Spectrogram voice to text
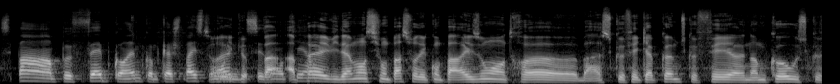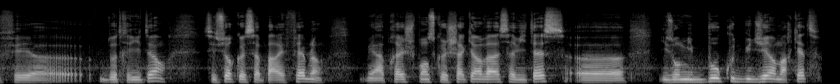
C'est pas un peu faible quand même comme cash prize C'est pour vrai une que saison bah, entière après évidemment si on part sur des comparaisons entre euh, bah, ce que fait Capcom, ce que fait euh, Namco ou ce que fait d'autres éditeurs, c'est sûr que ça paraît faible. Mais après je pense que chacun va à sa vitesse. Ils ont mis beaucoup de budget en market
